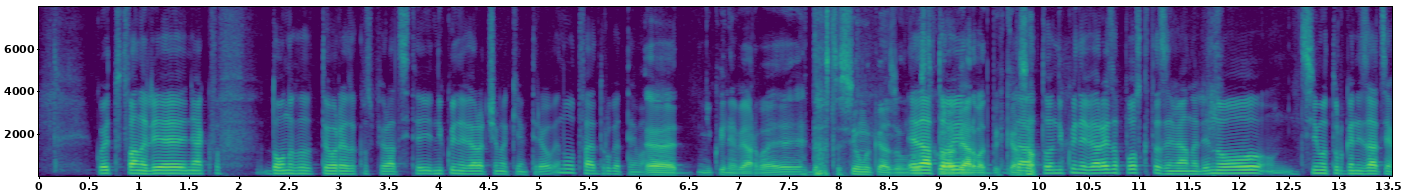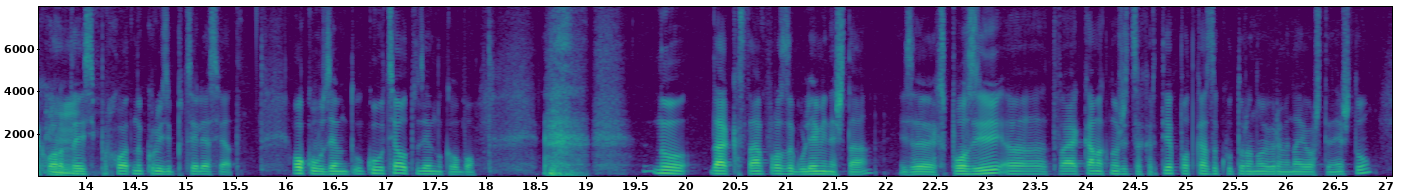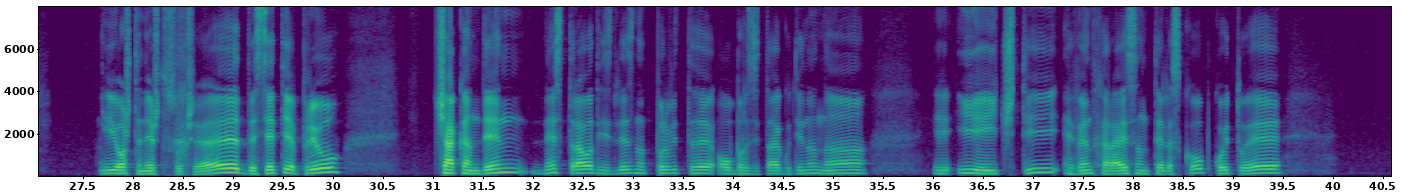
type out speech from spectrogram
Което това нали, е някаква долна теория за конспирациите и никой не вярва, че има кемтрейл, но това е друга тема. Е, никой не вярва, е доста силно казано. Е, да, хора той, вярват, бих казал. Да, то никой не вярва и за плоската земя, нали? но си имат организация хората М. и си проходят на круизи по целия свят. Около, земното, около цялото земно кълбо. но да, става въпрос за големи неща и за експлозии, а, това е камък, ножица, хартия, подкаст за култура, нови времена и още нещо. И още нещо в случая е 10 април, чакан ден. Днес трябва да излезнат първите образи тази година на е EHT Event Horizon телескоп, който е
